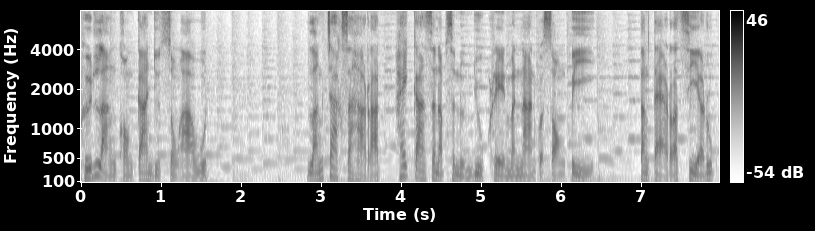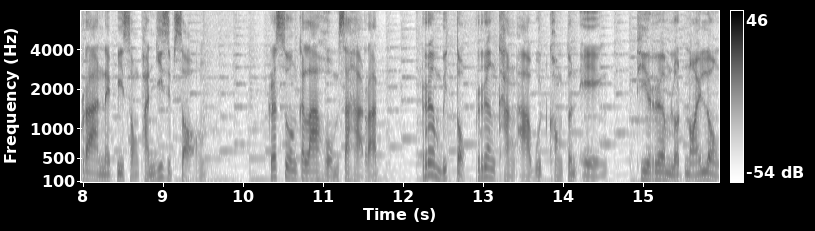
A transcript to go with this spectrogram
พื้นหลังของการหยุดส่งอาวุธ หลังจากสหรัฐให้การสนับสนุนยูเครนมานานกว่า 2 ปี ตั้งแต่รัสเซียรุกรานในปี 2022 กระทรวงกลาโหมสหรัฐ เริ่มวิตกเรื่องขังอาวุธของตนเองที่เริ่มลดน้อยลง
